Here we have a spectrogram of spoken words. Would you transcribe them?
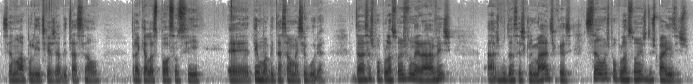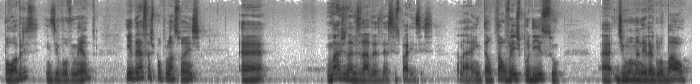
se não há políticas de habitação para que elas possam se é, ter uma habitação mais segura. Então, essas populações vulneráveis às mudanças climáticas são as populações dos países pobres em desenvolvimento e dessas populações é, marginalizadas desses países. Né? Então, talvez por isso, é, de uma maneira global,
